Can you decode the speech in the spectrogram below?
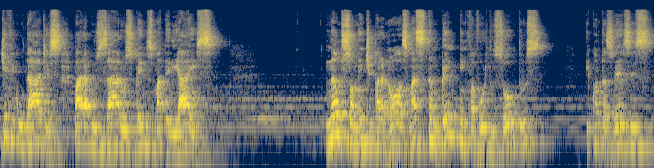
dificuldades para usar os bens materiais, não somente para nós, mas também em favor dos outros. E quantas vezes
